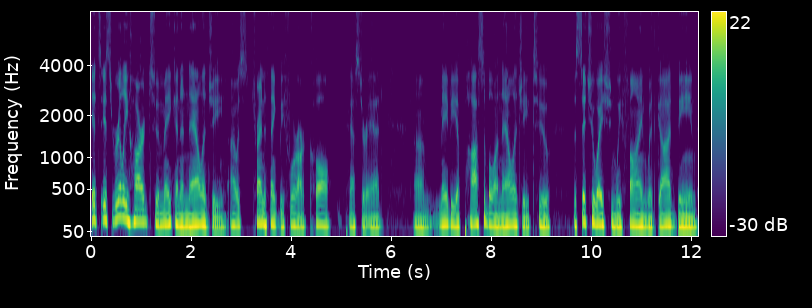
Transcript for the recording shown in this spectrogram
It's it's really hard to make an analogy. I was trying to think before our call, Pastor Ed, um, maybe a possible analogy to the situation we find with God being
